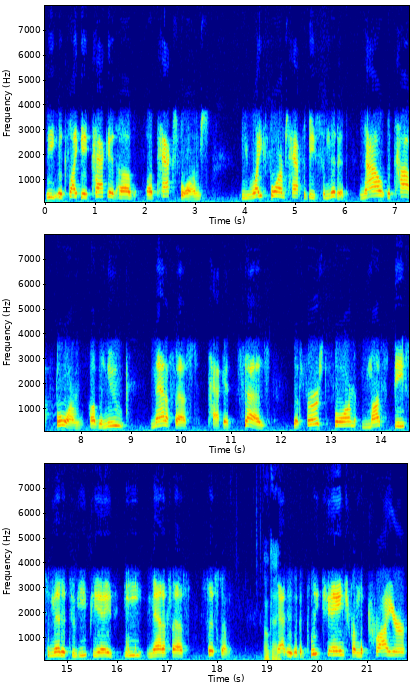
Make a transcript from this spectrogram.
the it's like a packet of, of tax forms. The right forms have to be submitted. Now, the top form of the new manifest packet says the first form must be submitted to EPA's e-manifest system. Okay. That is a complete change from the prior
